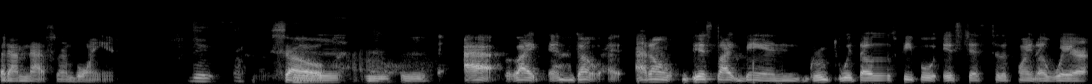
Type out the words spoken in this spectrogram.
but I'm not flamboyant. So mm-hmm. I like and don't I don't dislike being grouped with those people. It's just to the point of where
